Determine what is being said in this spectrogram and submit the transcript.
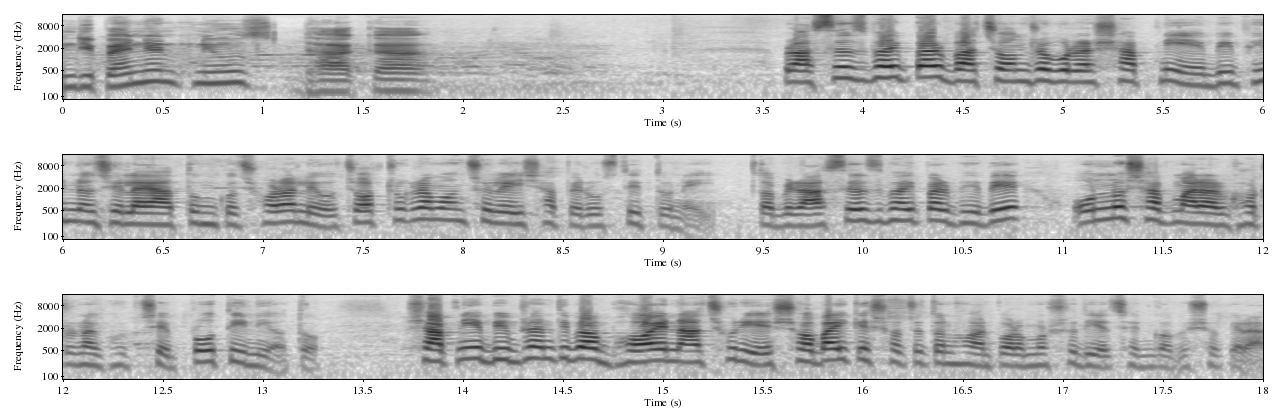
independent news, Dhaka. Russell's viper বা চন্দ্রবোরার সাপ নিয়ে বিভিন্ন জেলায় আতঙ্ক ছড়ালেও চট্টগ্রাম অঞ্চলে এই সাপের অস্তিত্ব নেই। তবে রাসেলস ভাইপার ভেবে অন্য সাপ মারার ঘটনা ঘটছে প্রতিনিয়ত। সাপ নিয়ে বিভ্রান্তি বা ভয় না ছড়িয়ে সবাইকে সচেতন হওয়ার পরামর্শ দিয়েছেন গবেষকেরা।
